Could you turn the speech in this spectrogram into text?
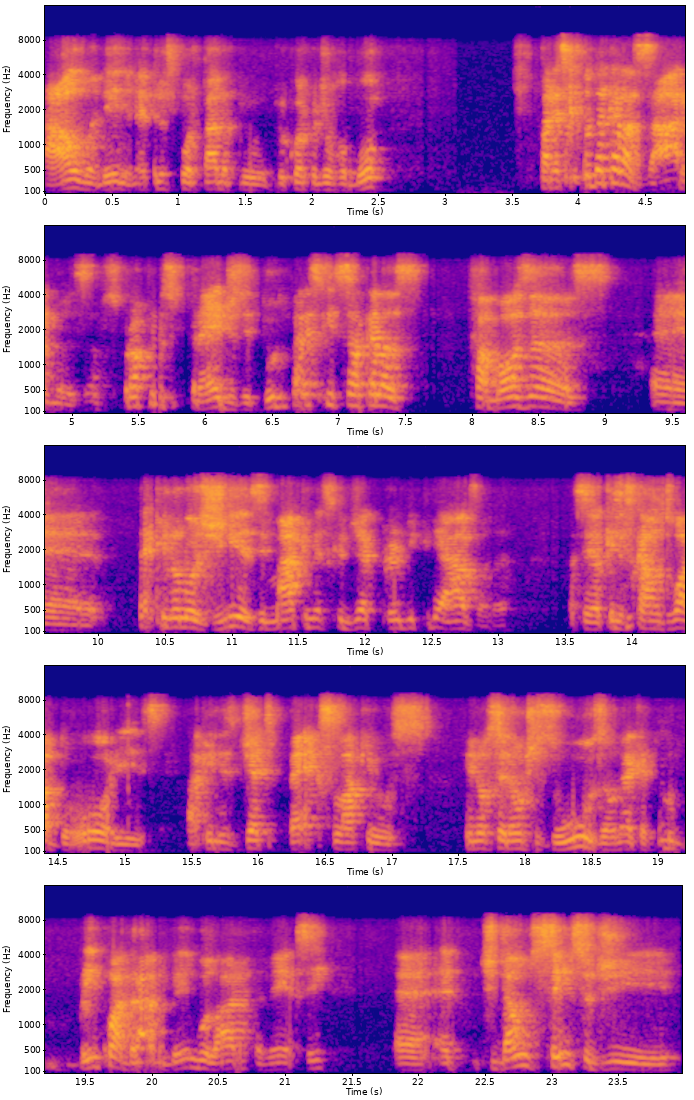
a alma dele né, transportada para o corpo de um robô. Parece que todas aquelas armas, os próprios prédios e tudo, parece que são aquelas famosas é, tecnologias e máquinas que o Jack Kirby criava, né? Assim, aqueles carros voadores, aqueles jetpacks lá que os rinocerontes usam, né? Que é tudo bem quadrado, bem angular também, assim é, é, te dá um senso de.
